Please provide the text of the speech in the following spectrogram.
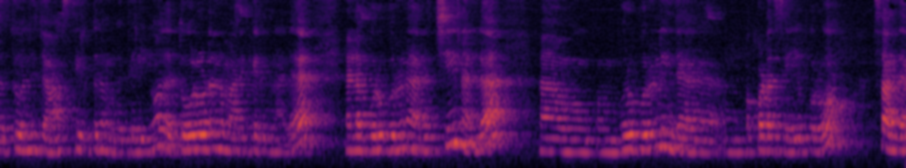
சத்து வந்து ஜாஸ்தி இருக்குது நமக்கு தெரியும். அதை தோலோடு நம்ம அரைக்கிறதுனால நல்லா பொறு பொறுன்னு அரைச்சி நல்லா பொறு பொறுன்னு இந்த பக்கோடா செய்ய போகிறோம் ஸோ அந்த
